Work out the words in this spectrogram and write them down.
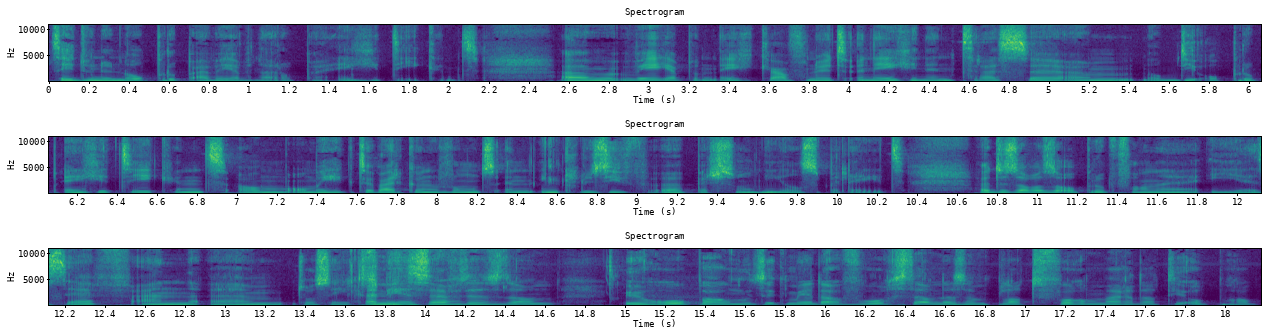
Zij doen een oproep en wij hebben daarop eh, ingetekend. Ehm, wij hebben eigenlijk ja, vanuit een eigen interesse ehm, op die oproep ingetekend om, om eigenlijk te werken rond een inclusief eh, personeelsbeleid. Eh, dus dat was de oproep van eh, ESF. En, ehm, het was En eigenlijk speci- ESF is dan Europa, hoe moet ik mij dat voorstellen? Dat is een platform waar dat die oproep,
